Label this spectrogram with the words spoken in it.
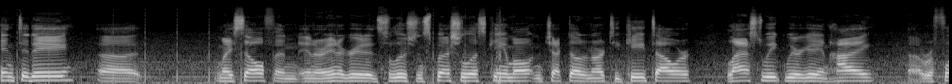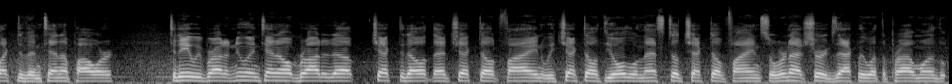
And today, uh, myself and, and, our Integrated Solutions Specialist came out and checked out an RTK tower. Last week we were getting high uh, reflective antenna power. Today we brought a new antenna out, brought it up, checked it out, that checked out fine. We checked out the old one, that still checked out fine. So we're not sure exactly what the problem was,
